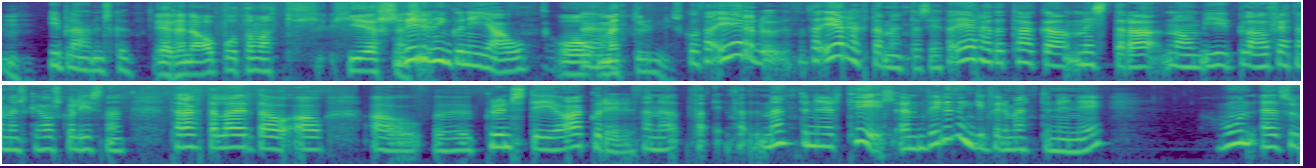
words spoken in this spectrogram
mm í blæðamennsku. Er henni ábútamatt hér? Virðingunni já. Og uh, menturinni? Sko það er, það er hægt að menta sig, það er hægt að taka meistaranám í blæð og fréttamennsku í Háskóli Ísland, það er hægt að læra þetta á, á, á uh, grunnstegi og akureyri, þannig að það, það, mentunin er til, en virðingin fyrir mentuninni, hún, svo,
